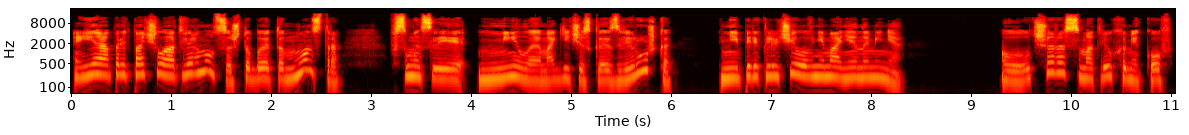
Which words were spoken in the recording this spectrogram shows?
Я предпочла отвернуться, чтобы это монстра, в смысле милая магическая зверушка, не переключила внимание на меня. Лучше рассмотрю хомяков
